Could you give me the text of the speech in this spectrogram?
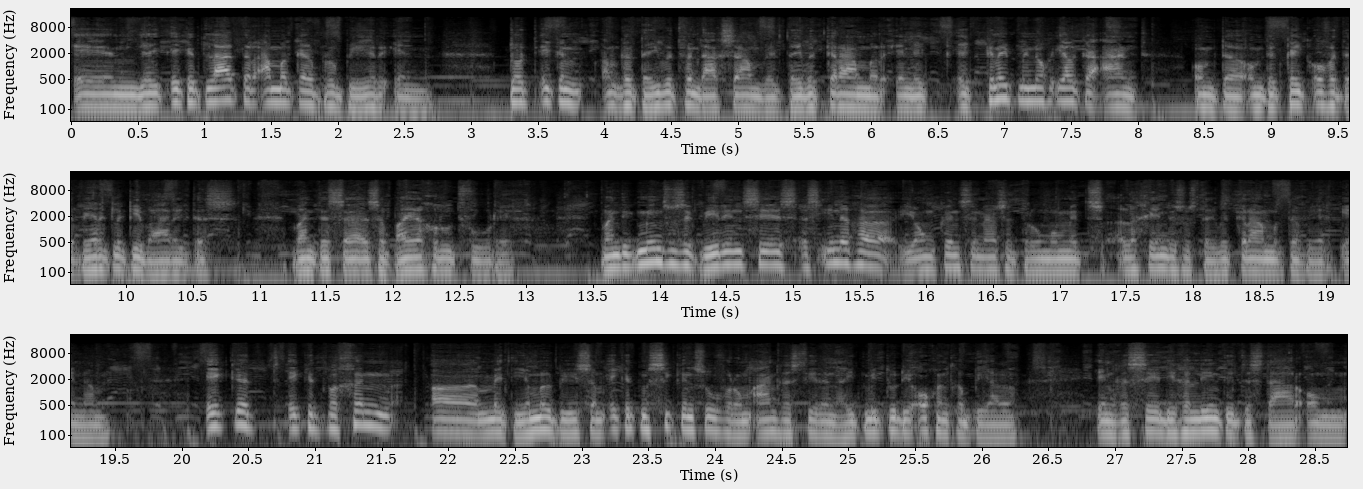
en jy ek het later aan mekaar probeer en tot ek en Uncle David vandag saam met David Kramer en ek ek knyp my nog elke aand om te om te kyk of dit werklik die waarheid is want dit is 'n is 'n baie groot voorreg want ek meen soos ek weer eens sê is, is enige jong kunstenaar se droom om met 'n legende soos David Kramer te werk en um, ek het ek het begin uh, met Hemelbesem ek het musiek en so vir hom aangestuur en hy het my toe die oggend gebel en gesê die geleentheid is daar om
